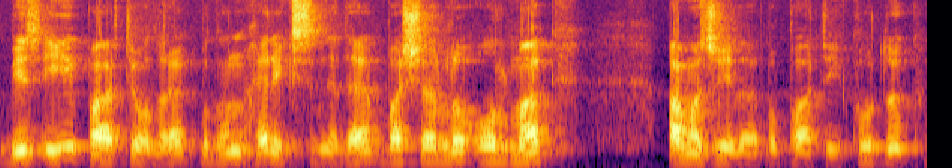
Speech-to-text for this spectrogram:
Biz İyi Parti olarak bunun her ikisinde de başarılı olmak amacıyla bu partiyi kurduk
